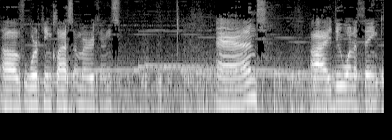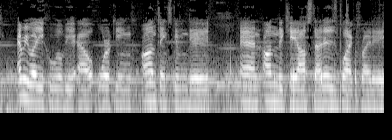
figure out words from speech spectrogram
of working class Americans. And I do want to thank everybody who will be out working on Thanksgiving Day and on the chaos that is Black Friday.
